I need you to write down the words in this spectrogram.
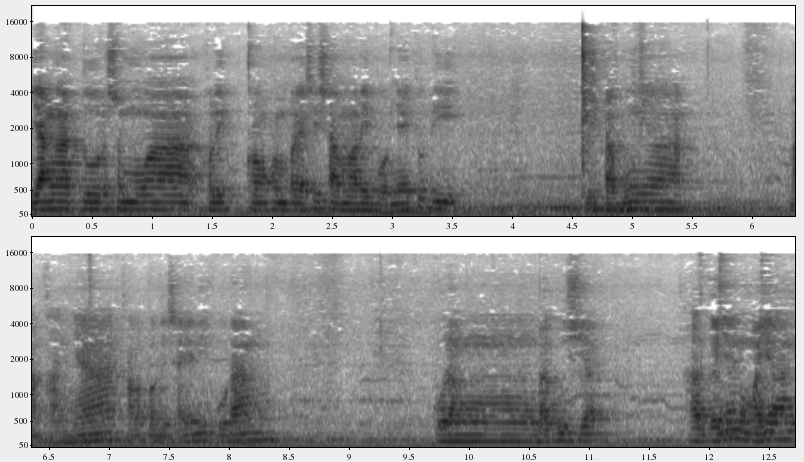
yang ngatur semua klik kompresi sama ribonnya itu di di tabungnya. Makanya kalau bagi saya ini kurang kurang bagus ya. Harganya lumayan.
